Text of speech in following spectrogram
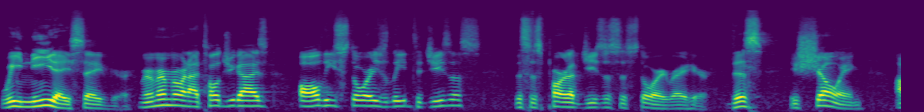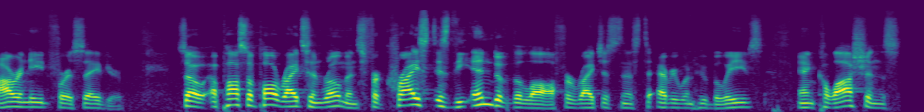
We need a Savior. Remember when I told you guys all these stories lead to Jesus? This is part of Jesus' story right here. This is showing our need for a Savior. So, Apostle Paul writes in Romans, For Christ is the end of the law for righteousness to everyone who believes. And Colossians,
